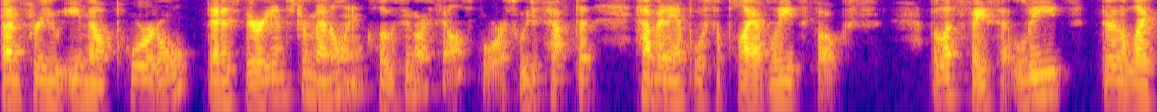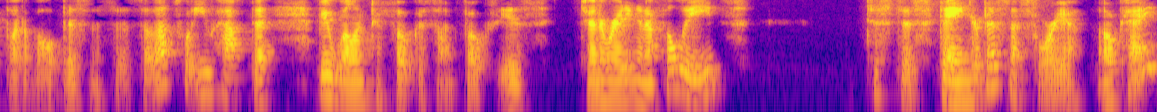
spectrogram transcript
done for you email portal that is very instrumental in closing our sales for us. We just have to have an ample supply of leads, folks. But let's face it, leads, they're the lifeblood of all businesses. So that's what you have to be willing to focus on, folks, is generating enough of leads to sustain your business for you. Okay?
